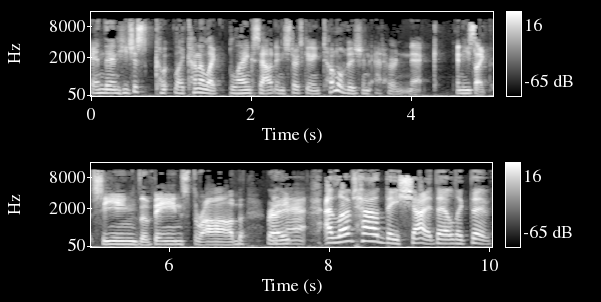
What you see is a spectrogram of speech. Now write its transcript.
And then he just co- like kind of like blanks out and he starts getting tunnel vision at her neck, and he's like seeing the veins throb, right? Yeah, I loved how they shot it. The like the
